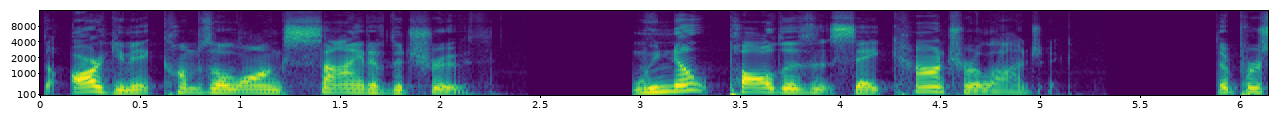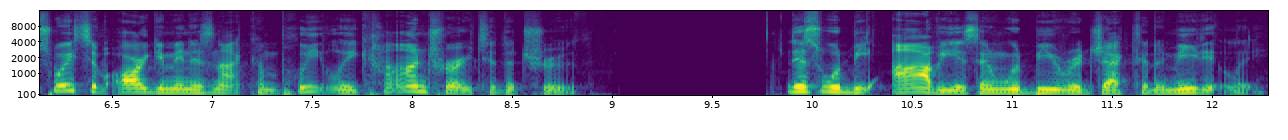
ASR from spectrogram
The argument comes alongside of the truth. We note Paul doesn't say contra logic. The persuasive argument is not completely contrary to the truth. This would be obvious and would be rejected immediately.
